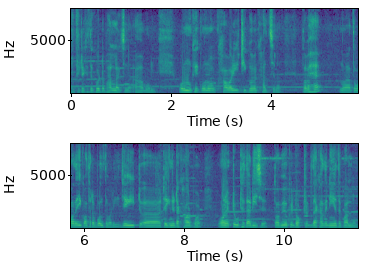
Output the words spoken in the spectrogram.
রুটিটা খেতে খুব একটা ভালো লাগছে না, আহামরি। ওর মুখে কোনো খাবারই ঠিকভাবে খাচ্ছে না। তবে হ্যাঁ তোমাদের এই কথাটা বলতে পারি যে এই টেকনিটা খাওয়ার পর অনেকটা উঠে দাঁড়িয়েছে, তবে ওকে ডক্টর দেখাতে নিয়ে যেতে পারলাম।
